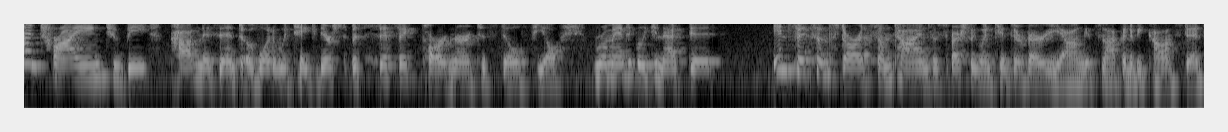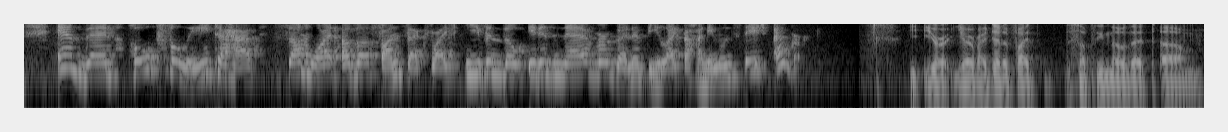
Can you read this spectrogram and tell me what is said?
and trying to be cognizant of what it would take their specific partner to still feel romantically connected in fits and starts sometimes, especially when kids are very young. It's not going to be constant. And then hopefully to have somewhat of a fun sex life, even though it is never going to be like the honeymoon stage ever. You're, you've identified something, though, that. Um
